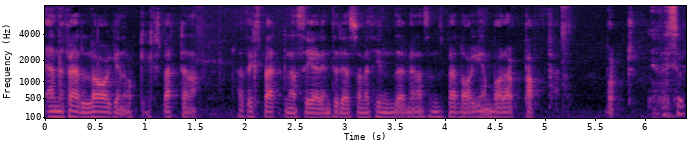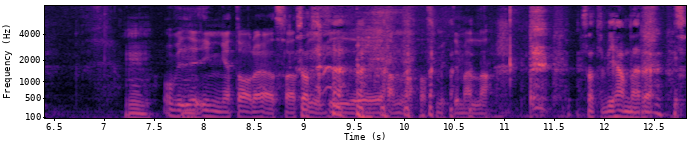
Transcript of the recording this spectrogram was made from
eh, NFL-lagen och experterna. Att experterna ser inte det som ett hinder medan NFL-lagen bara paff, bort. Alltså, Mm. Och vi är inget av det här så att Så vi, att- vi hamnar fast mitt emellan. Så att vi hamnar rätt.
